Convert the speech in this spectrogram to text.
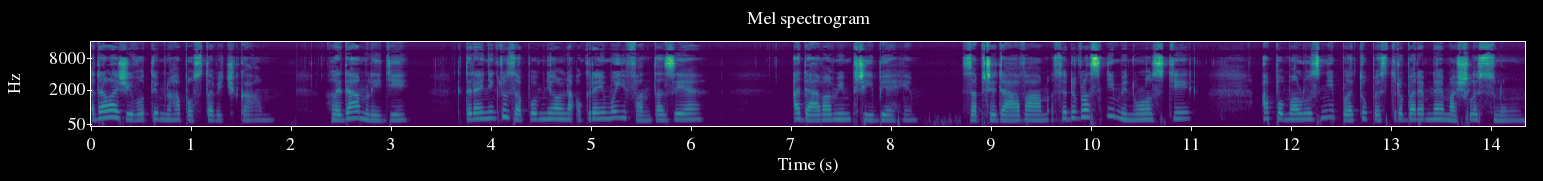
a dala životy mnoha postavičkám. Hledám lidi, které někdo zapomněl na okraji mojí fantazie a dávám jim příběhy. Zapředávám se do vlastní minulosti a pomalu z ní pletu pestrobarevné mašle snů.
